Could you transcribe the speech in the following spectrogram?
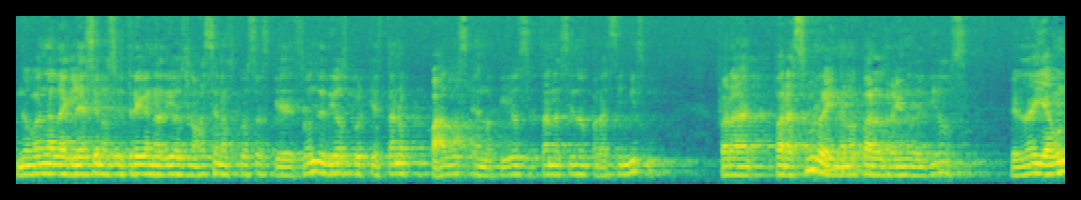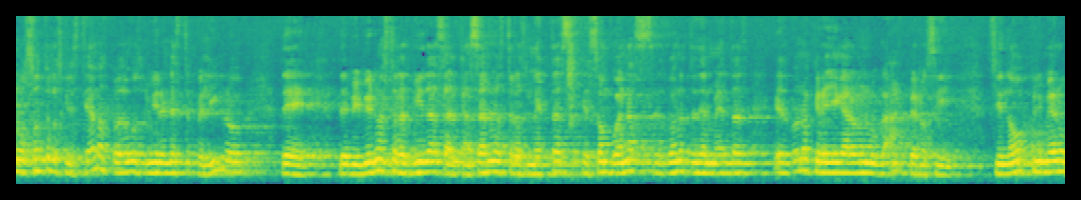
no van a la iglesia, no se entregan a Dios, no hacen las cosas que son de Dios porque están ocupados en lo que ellos están haciendo para sí mismos, para, para su reino, no para el reino de Dios. ¿verdad? Y aún nosotros los cristianos podemos vivir en este peligro de, vivir nuestras vidas, alcanzar nuestras metas, que son buenas, es bueno tener metas, es bueno querer llegar a un lugar, pero si, si no primero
